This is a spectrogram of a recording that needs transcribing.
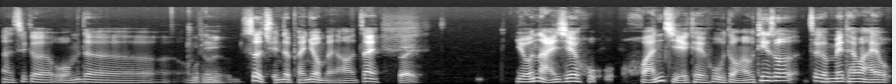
呃，这个我们的主题社群的朋友们啊，在对。有哪一些环环节可以互动啊？我听说这个 Taiwan 还有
